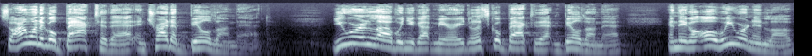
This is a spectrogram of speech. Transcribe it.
So I want to go back to that and try to build on that. You were in love when you got married. Let's go back to that and build on that. And they go, Oh, we weren't in love.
